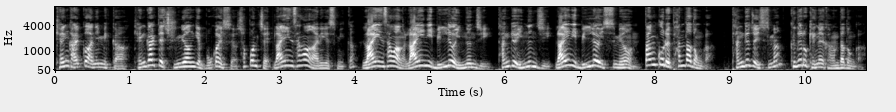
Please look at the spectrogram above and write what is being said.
갱 갈 거 아닙니까? 갱 갈 때 중요한 게 뭐가 있어요? 첫 번째 라인 상황 아니겠습니까? 라인 상황 라인이 밀려 있는지 당겨 있는지 라인이 밀려 있으면 땅굴을 판다던가 당겨져 있으면 그대로 갱을 간다던가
